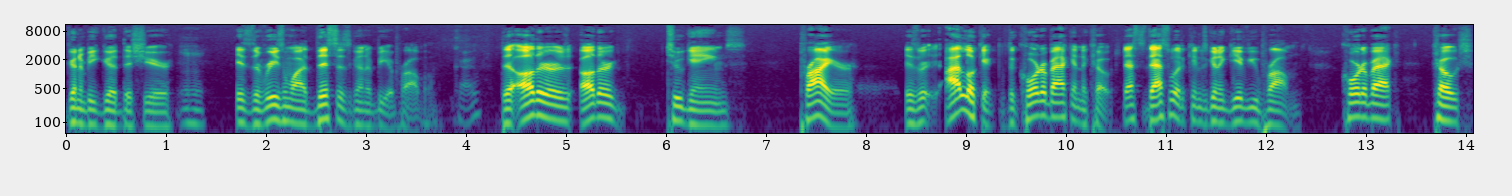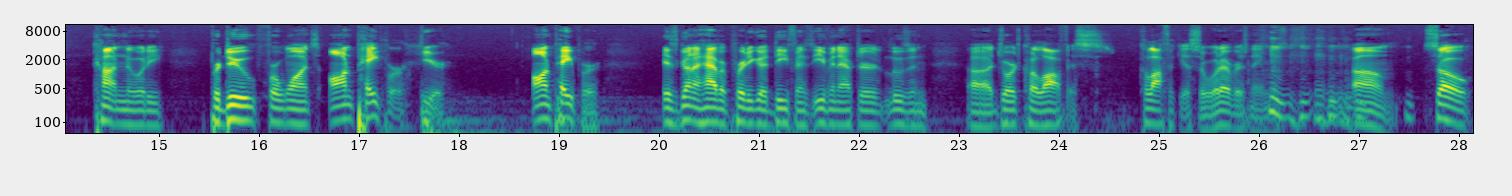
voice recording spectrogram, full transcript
going to be good this year mm-hmm. is the reason why this is going to be a problem. Okay. The other other two games prior is I look at the quarterback and the coach. That's that's what is going to give you problems. Quarterback, coach, continuity. Purdue for once on paper here, on paper, is going to have a pretty good defense even after losing uh, George Kalafis, Kalafakis or whatever his name is. um, so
